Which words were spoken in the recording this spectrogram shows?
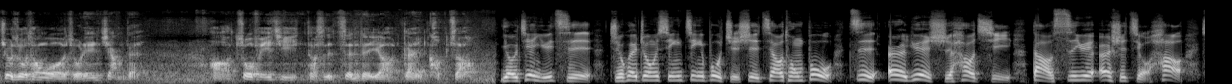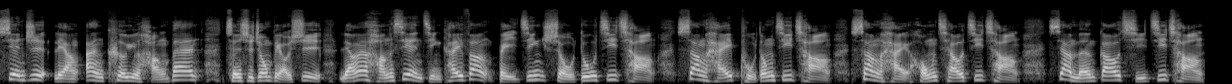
就如同我昨天讲的。好，坐飞机倒是真的要戴口罩。有鉴于此，指挥中心进一步指示交通部，自二月十号起到四月二十九号，限制两岸客运航班。陈时中表示，两岸航线仅开放北京首都机场、上海浦东机场、上海虹桥机场、厦门高崎机场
